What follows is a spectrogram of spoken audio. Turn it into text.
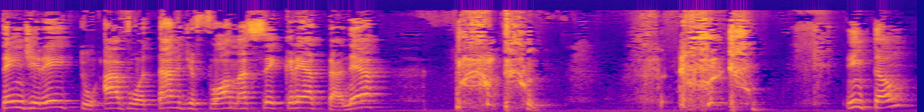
têm direito a votar de forma secreta, né? Então,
